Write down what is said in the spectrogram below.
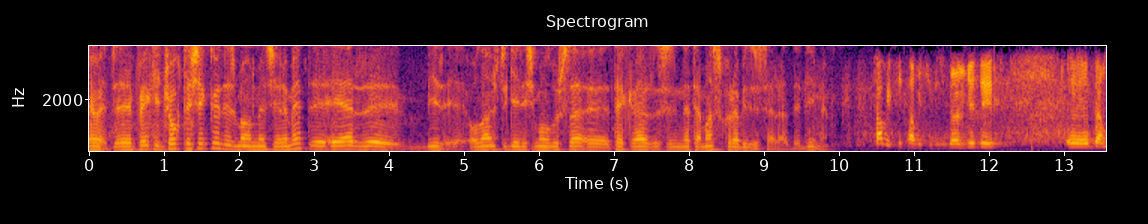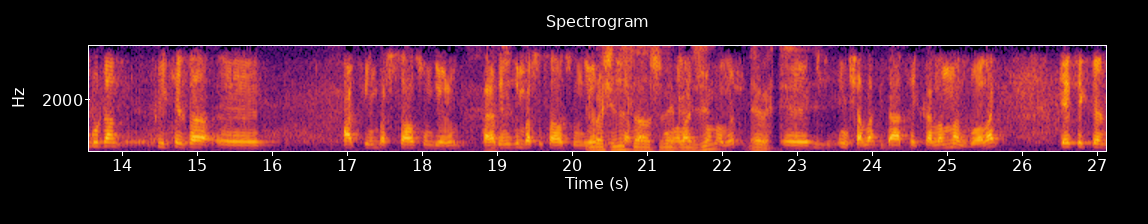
e, peki çok teşekkür ederiz Muhammed Şeremet. E, eğer e, bir e, olağanüstü gelişme olursa e, tekrar sizinle temas kurabiliriz herhalde değil mi? Tabii ki tabii ki biz bölgedeyiz. E, ben buradan bir kez daha e, Artvin'in başı sağ olsun diyorum. Karadeniz'in başı sağ olsun diyorum. Başınız İnşallah sağ olsun hepimizin. olur. Evet. Ee, inşallah bir daha tekrarlanmaz bu olay. Gerçekten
